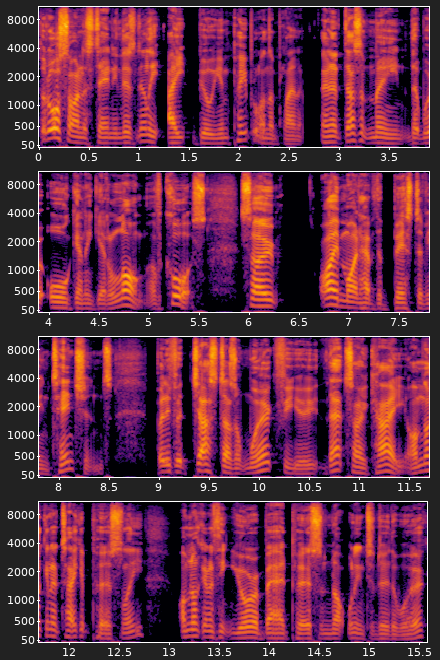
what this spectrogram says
But also understanding there's nearly 8 billion people on the planet. And it doesn't mean that we're all going to get along, of course. So I might have the best of intentions, but if it just doesn't work for you, that's okay. I'm not going to take it personally. I'm not going to think you're a bad person not willing to do the work.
